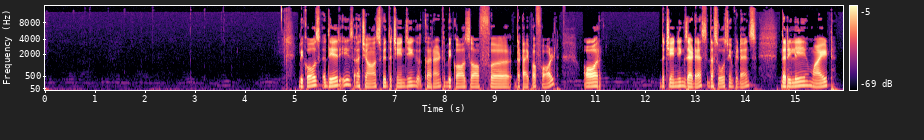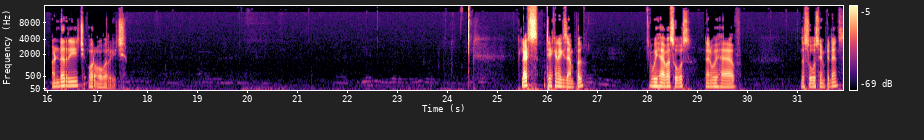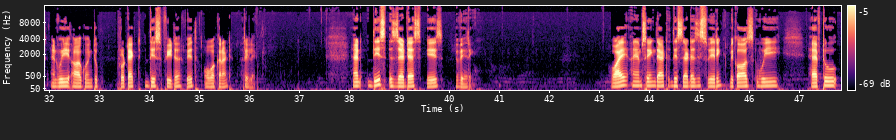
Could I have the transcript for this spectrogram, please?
Because there is a chance with the changing current because of uh, the type of fault or the changing ZS the source impedance the relay might underreach or overreach let's take an example. We have a source then we have the source impedance and we are going to protect this feeder with overcurrent relay. And this ZS is varying why I am saying that this ZS is varying because we have to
